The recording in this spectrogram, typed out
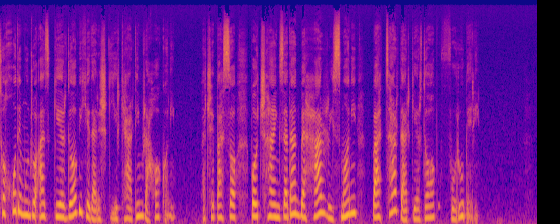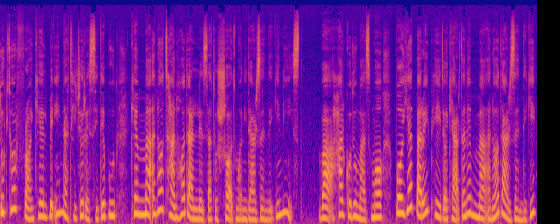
تا خودمون رو از گردابی که درش گیر کردیم رها کنیم. و چه بسا با چنگ زدن به هر ریسمانی بدتر در گرداب فرو بریم. دکتر فرانکل به این نتیجه رسیده بود که معنا تنها در لذت و شادمانی در زندگی نیست. و هر کدوم از ما باید برای پیدا کردن معنا در زندگی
